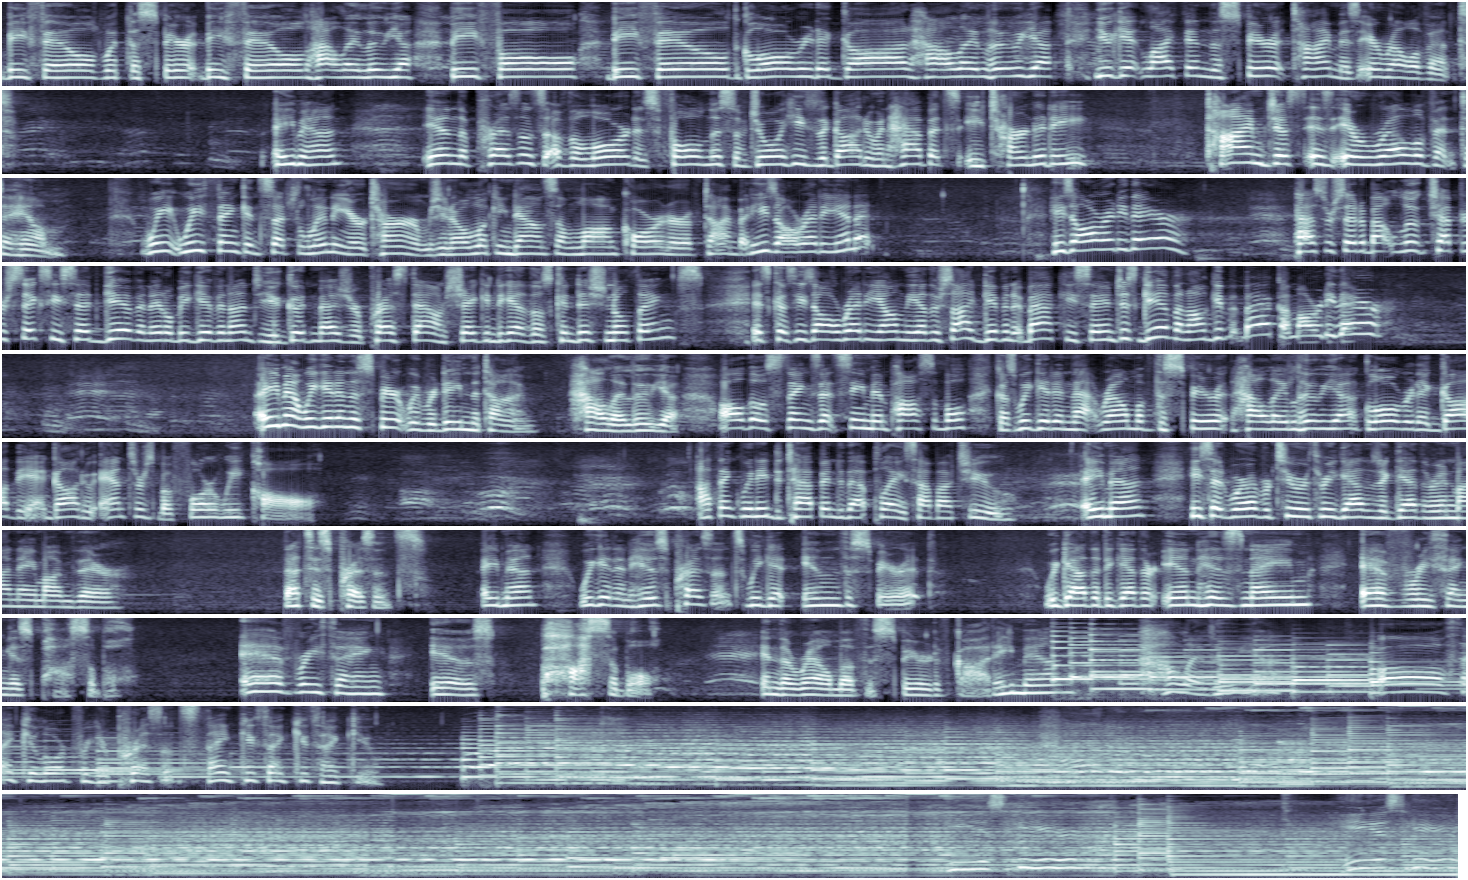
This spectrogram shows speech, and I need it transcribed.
Be filled with the Spirit. Be filled. Hallelujah. Be full. Be filled. Glory to God. Hallelujah. You get life in the Spirit. Time is irrelevant. Amen. In the presence of the Lord is fullness of joy. He's the God who inhabits eternity. Time just is irrelevant to him. We, we think in such linear terms, you know, looking down some long corridor of time, but he's already in it. He's already there. Pastor said about Luke chapter 6, he said, Give and it'll be given unto you. Good measure, pressed down, shaken together. Those conditional things. It's because he's already on the other side giving it back. He's saying, Just give and I'll give it back. I'm already there. Amen. We get in the spirit, we redeem the time. Hallelujah. All those things that seem impossible, because we get in that realm of the spirit. Hallelujah. Glory to God, the God who answers before we call. I think we need to tap into that place. How about you? Amen. He said, Wherever two or three gather together in my name, I'm there. That's his presence. Amen. We get in his presence, we get in the spirit. We gather together in his name. Everything is possible. Everything is possible in the realm of the Spirit of God. Amen. Hallelujah. Thank you, Lord, for your presence. Thank you, thank you, thank you. He is here. He is here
